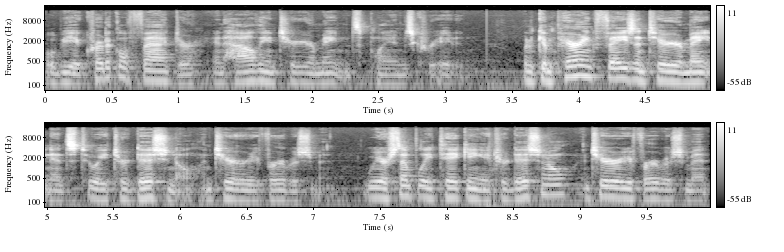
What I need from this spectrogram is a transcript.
will be a critical factor in how the interior maintenance plan is created. When comparing phase interior maintenance to a traditional interior refurbishment, we are simply taking a traditional interior refurbishment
